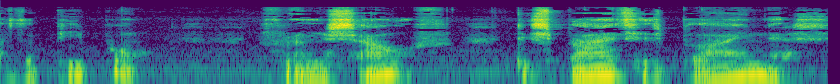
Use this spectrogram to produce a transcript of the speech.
of the people for himself, despite his blindness.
